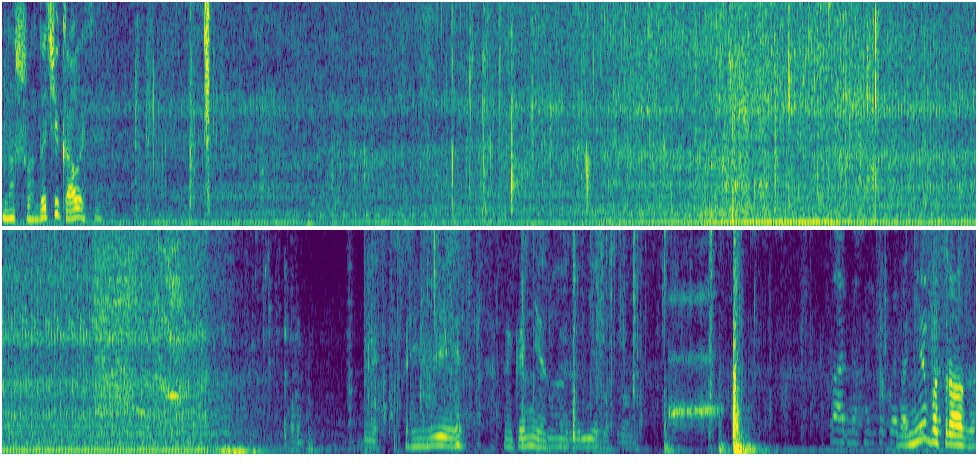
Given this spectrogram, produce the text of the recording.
Ну що, дочекалися. Привет. Наконец-то. Ладно, хоть какой-то. На небо сразу.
